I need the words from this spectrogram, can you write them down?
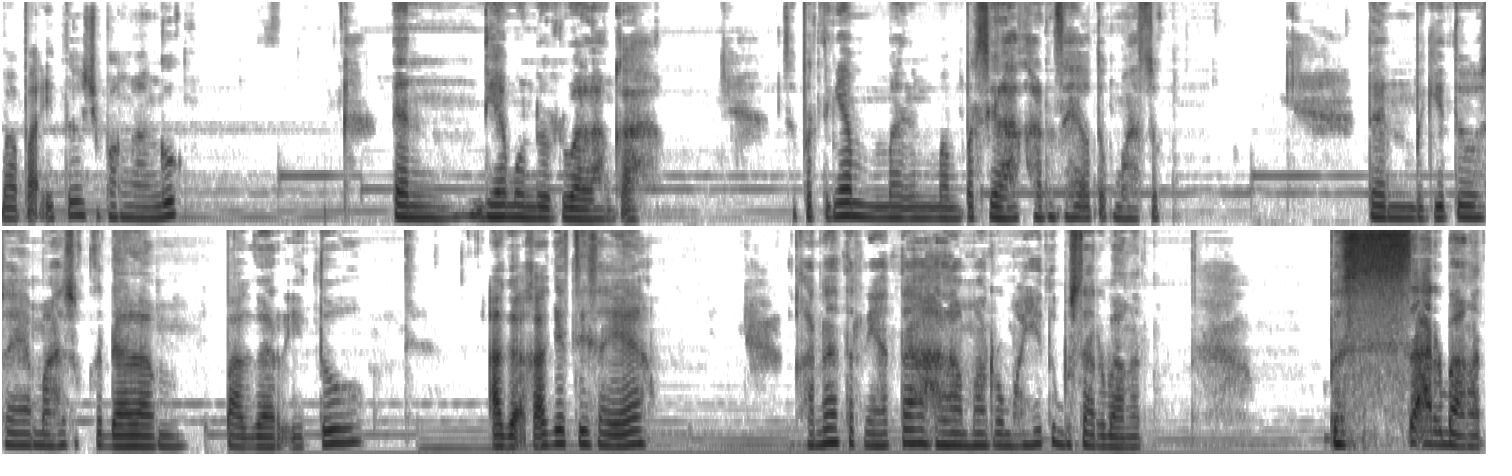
Bapak itu cuma ngangguk dan dia mundur dua langkah. Sepertinya mem mempersilahkan saya untuk masuk. Dan begitu saya masuk ke dalam pagar itu, agak kaget sih saya. Karena ternyata halaman rumahnya itu besar banget. Besar banget.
